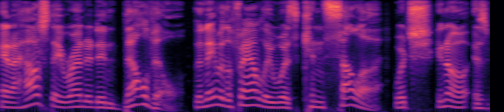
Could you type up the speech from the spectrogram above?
in a house they rented in Belleville. The name of the family was Kinsella, which, you know, as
